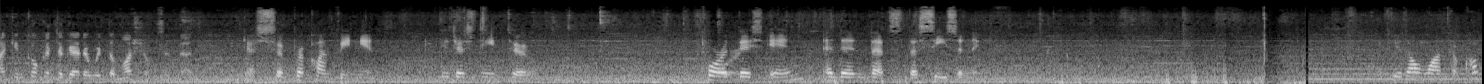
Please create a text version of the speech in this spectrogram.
I can cook it together with the mushrooms in that. That's super convenient. You just need to pour Pour this in, and then that's the seasoning. If you don't want to cook,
